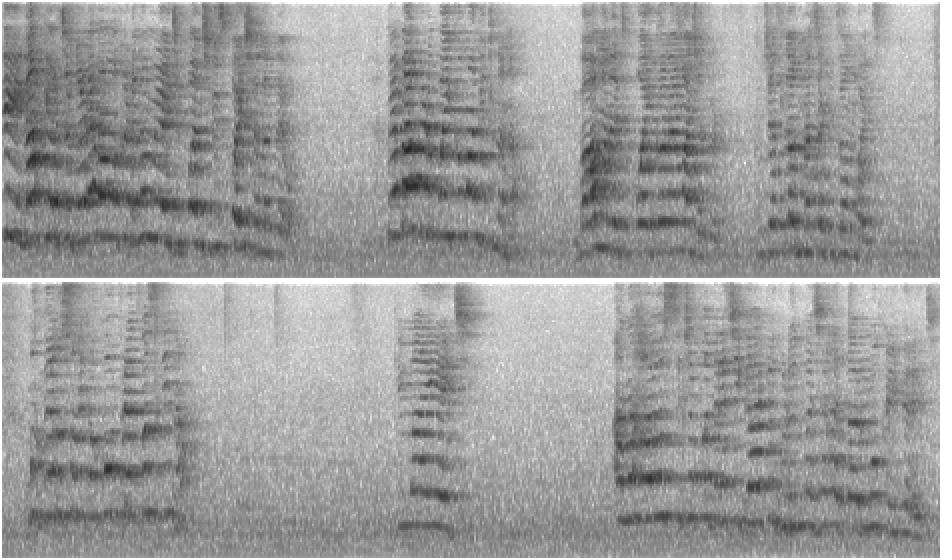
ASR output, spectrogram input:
ते नाक्यावरच्या गड्या मामाकडे ना मिळायची पंचवीस पैशाला तेव्हा मी बाकडे पैक मागितलं ना बा नाही माझ्याकडे. तुझ्याच लग्नासाठी जमवायचं. मग मी रुसून एका कोपऱ्यात बसली ना की माय यायची. आणि हळूच तिच्या पदराची गाठ उघडून माझ्या हातावर मोकळी करायची.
